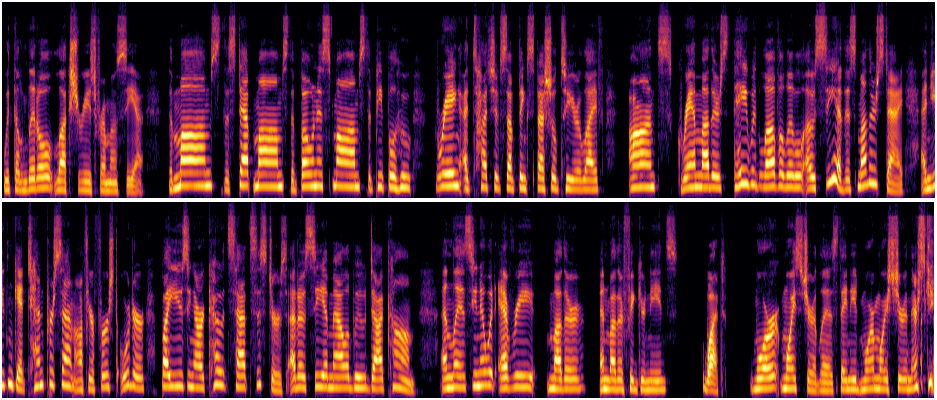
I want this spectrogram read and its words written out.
with the little luxuries from Osea. The moms, the stepmoms, the bonus moms, the people who bring a touch of something special to your life aunts, grandmothers, they would love a little Osea this Mother's Day. And you can get 10% off your first order by using our code SATSisters at OseaMalibu.com. And Liz, you know what every mother and mother figure needs? What? More moisture, Liz. They need more moisture in their skin.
